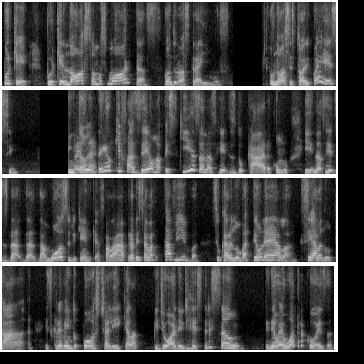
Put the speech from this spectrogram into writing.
por quê? Porque nós somos mortas quando nós traímos. O nosso histórico é esse. Então é. eu tenho que fazer uma pesquisa nas redes do cara com, e nas redes da, da, da moça de quem ele quer falar para ver se ela está viva, se o cara não bateu nela, se ela não está escrevendo post ali que ela pediu ordem de restrição, entendeu? É outra coisa.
